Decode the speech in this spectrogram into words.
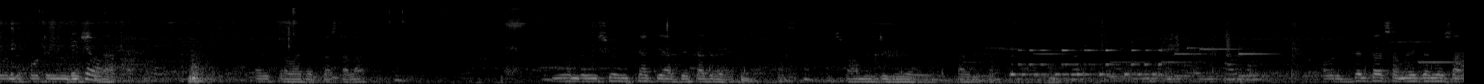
ಈ ಒಂದು ಪವಿತ್ರವಾದಂಥ ಸ್ಥಳ. ಈ ಒಂದು ವಿಶ್ವವಿಖ್ಯಾತಿ ಆಗಬೇಕಾದ್ರೆ ಸ್ವಾಮೀಜಿಗಳು ಅವರಿದ್ದಂಥ ಸಮಯದಲ್ಲೂ ಸಹ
